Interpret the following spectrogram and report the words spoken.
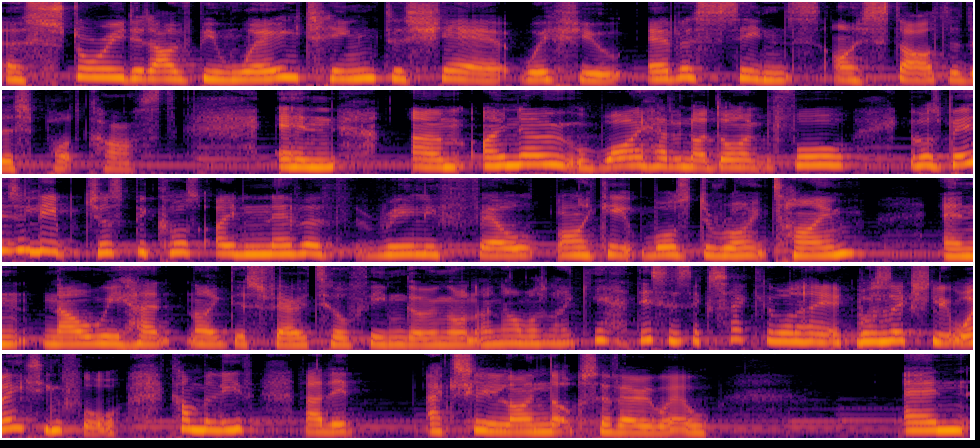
a story that I've been waiting to share with you ever since I started this podcast. And um, I know why haven't I done it before? It was basically just because I never really felt like it was the right time and now we had like this fairy tale theme going on and i was like yeah this is exactly what i was actually waiting for can't believe that it actually lined up so very well and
